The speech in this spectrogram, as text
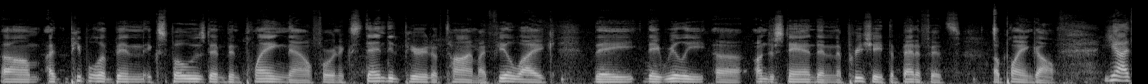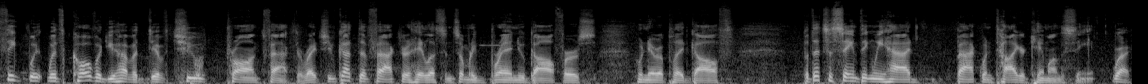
um, I, people have been exposed and been playing now for an extended period of time. I feel like they they really uh, understand and appreciate the benefits of playing golf. Yeah, I think with, with COVID, you have a you have two pronged factor, right? So you've got the factor, hey, listen, so many brand new golfers who never played golf, but that's the same thing we had back when Tiger came on the scene. Right.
